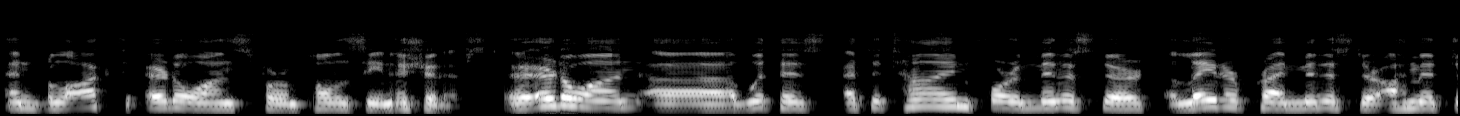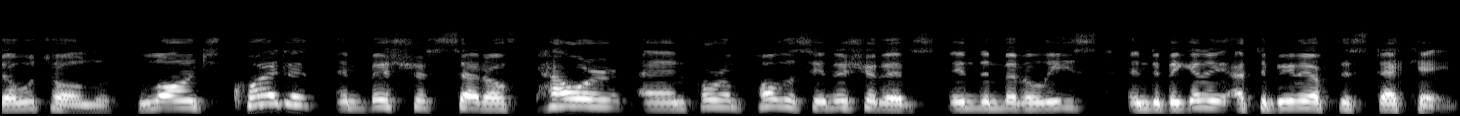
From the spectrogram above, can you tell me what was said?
and blocked Erdogan's foreign policy initiatives. Uh, Erdogan, uh, with his at the time foreign minister, later prime minister Ahmet Davutoglu, launched quite an ambitious set of power and foreign policy initiatives in the Middle East in the beginning at the beginning of this decade.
